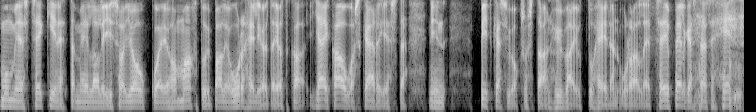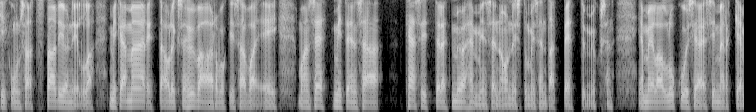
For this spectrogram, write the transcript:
Mun mielestä sekin, että meillä oli iso joukkue, johon mahtui paljon urheilijoita, jotka jäi kauas kärjestä, niin – pitkäsjuoksusta on hyvä juttu heidän uralle. Et se ei ole pelkästään se hetki, kun sä oot stadionilla, mikä määrittää, oliko se hyvä arvokisa vai ei, vaan se, miten sä käsittelet myöhemmin sen onnistumisen tai pettymyksen. Ja meillä on lukuisia esimerkkejä.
